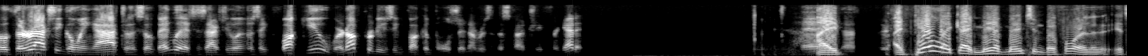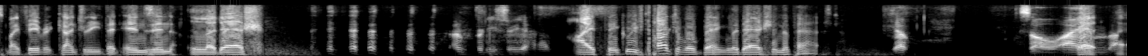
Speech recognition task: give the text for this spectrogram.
So they're actually going after. So Bangladesh is actually going to say, "Fuck you! We're not producing fucking bullshit numbers in this country. Forget it." And, I uh, I feel like I may have mentioned before that it's my favorite country that ends in Ladesh. I'm pretty sure you have. I think we've talked about Bangladesh in the past. Yep. So I am I,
